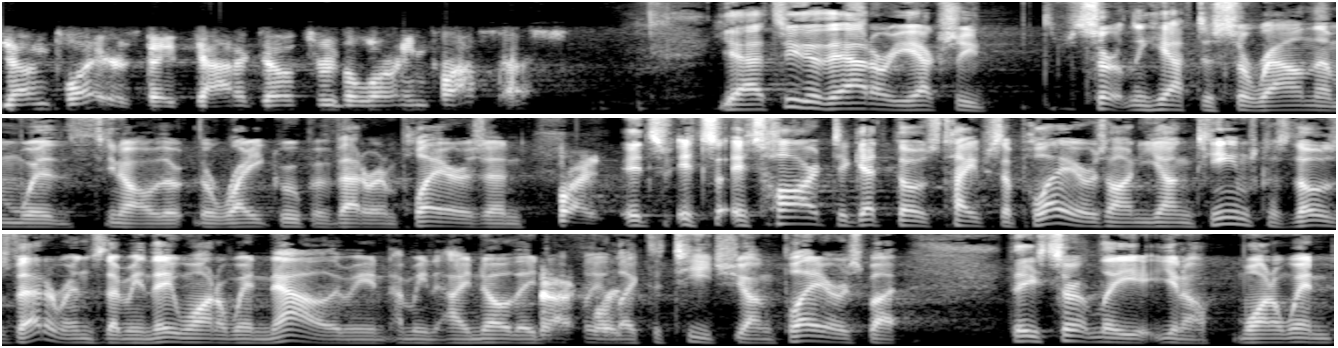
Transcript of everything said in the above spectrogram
young players. They've got to go through the learning process. Yeah, it's either that or you actually certainly you have to surround them with you know the, the right group of veteran players, and right. it's it's it's hard to get those types of players on young teams because those veterans, I mean, they want to win now. I mean, I mean, I know they exactly. definitely like to teach young players, but they certainly you know want to win.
